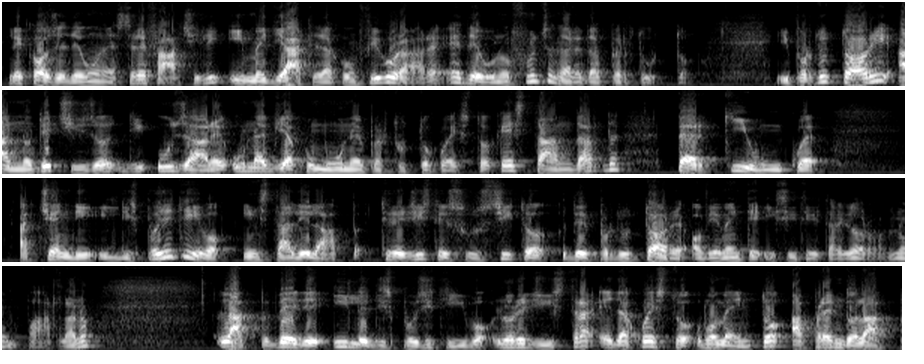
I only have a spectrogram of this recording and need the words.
Le cose devono essere facili, immediate da configurare e devono funzionare dappertutto. I produttori hanno deciso di usare una via comune per tutto questo, che è standard per chiunque. Accendi il dispositivo, installi l'app, ti registri sul sito del produttore, ovviamente i siti tra loro non parlano, L'app vede il dispositivo, lo registra e da questo momento, aprendo l'app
